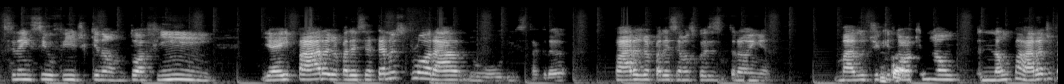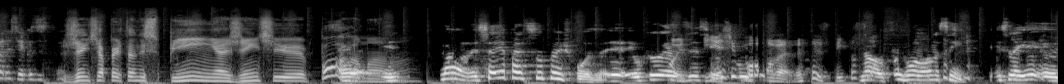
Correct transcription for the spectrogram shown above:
silencio o feed que não tô afim. E aí para de aparecer, até no explorar do, do Instagram, para de aparecer umas coisas estranhas. Mas o TikTok não, não para de aparecer com esses. Gente apertando espinha, gente. Porra, É, mano. Não, isso aí aparece tudo pra minha esposa. É, Eu, que eu ia Pô, dizer assim. de eu fui- boa, velho. Tá Não, eu fui rolando assim. Isso aí, eu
